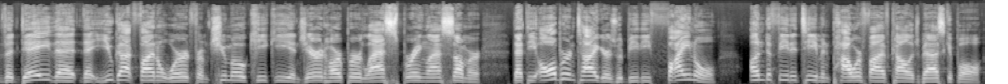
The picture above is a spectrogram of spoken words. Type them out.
the day that that you got final word from Chuma Okeke and Jared Harper last spring, last summer, that the Auburn Tigers would be the final undefeated team in Power Five college basketball.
